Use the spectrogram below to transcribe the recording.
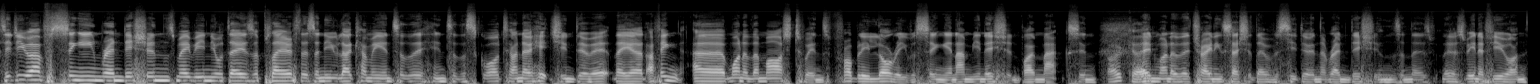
Did you have singing renditions maybe in your day as a player? If there's a new lad coming into the into the squad, I know Hitchin do it. They had, I think, uh, one of the Marsh twins, probably Laurie, was singing "Ammunition" by Max in Okay. in one of the training sessions. They're obviously doing the renditions, and there's there's been a few on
